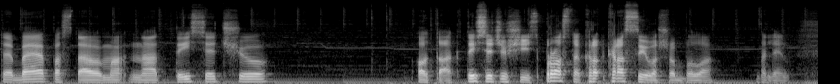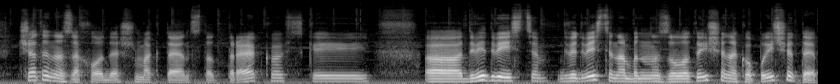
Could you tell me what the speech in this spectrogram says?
тебе поставимо на 1000. Отак, 1006. Просто кра- красиво, щоб було. Блін. Чого ти не заходиш? Мактен статтрековський. Е, 2200. 2200 нам би на золотий ще накопичити.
